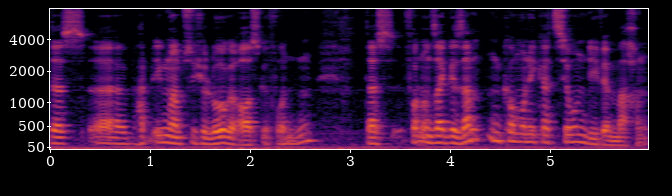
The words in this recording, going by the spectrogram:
das äh, hat irgendwann ein Psychologe herausgefunden, dass von unserer gesamten Kommunikation, die wir machen,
